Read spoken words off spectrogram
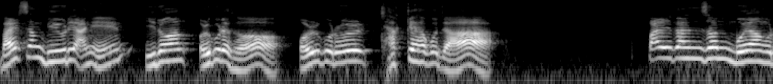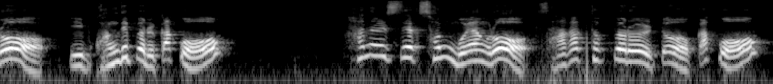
말상 비율이 아닌 이러한 얼굴에서 얼굴을 작게 하고자 빨간선 모양으로 이 광대뼈를 깎고 하늘색 선 모양으로 사각턱뼈를 또 깎고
